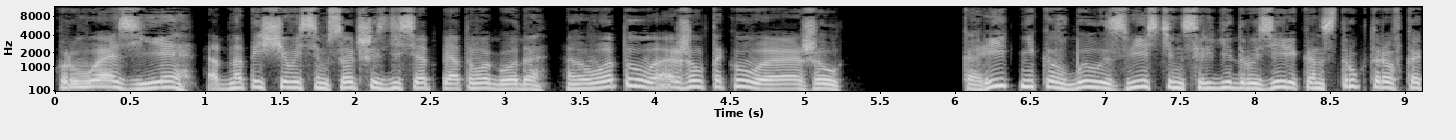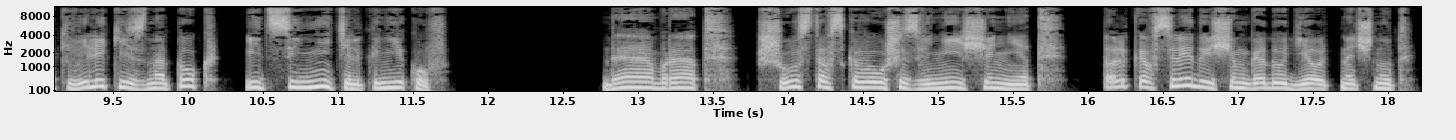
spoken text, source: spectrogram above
Курвазье, 1865 года. Вот уважил так уважил. Каретников был известен среди друзей-реконструкторов как великий знаток и ценитель коньяков. Да, брат, Шустовского уж извини еще нет, только в следующем году делать начнут.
